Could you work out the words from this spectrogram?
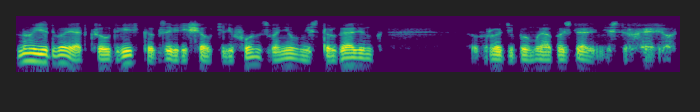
Но едва я открыл дверь, как заверещал телефон, звонил мистер Галлинг. «Вроде бы мы опоздали, мистер Хэрриот».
